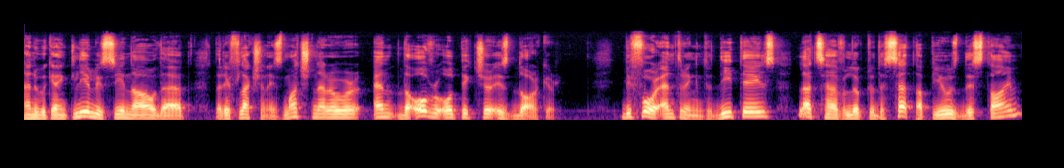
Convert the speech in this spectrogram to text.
and we can clearly see now that the reflection is much narrower and the overall picture is darker. Before entering into details, let's have a look to the setup used this time.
